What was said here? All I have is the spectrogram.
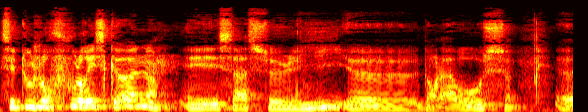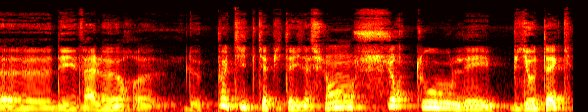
C'est toujours full risk on et ça se lit euh, dans la hausse des valeurs de petite capitalisation, surtout les biotech.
